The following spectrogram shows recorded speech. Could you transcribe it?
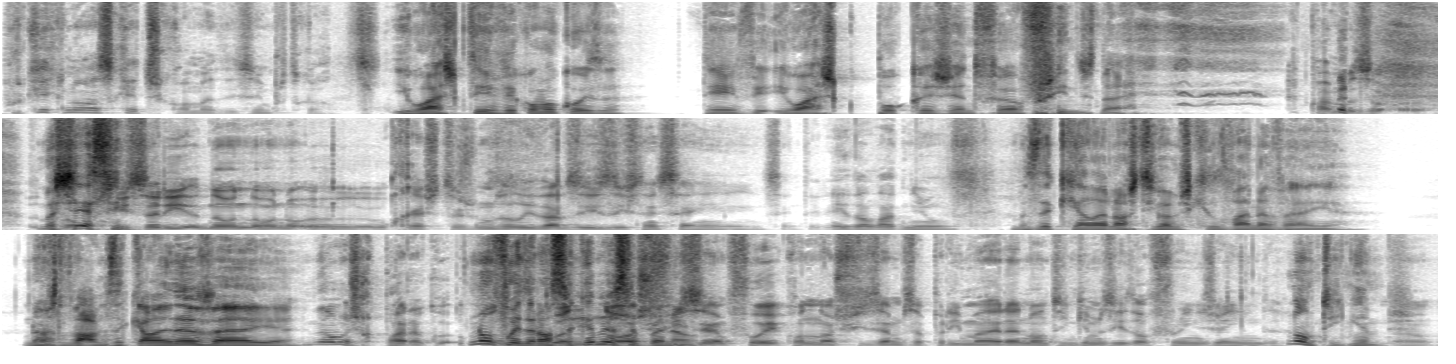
Porquê é que não há sketch comedies em Portugal? Eu acho que tem a ver com uma coisa. Tem a ver, eu acho que pouca gente foi ao Fringe, não é? Pá, mas Mas não é assim. não, não, não, o resto das modalidades existem sem, sem terem ido a lado nenhum. Mas aquela nós tivemos que levar na veia. Nós levámos aquela na veia. Não, mas repara, Não foi da nossa quando cabeça, pois não? fizemos- Foi quando nós fizemos a primeira, não tínhamos ido ao Fringe ainda. Não tínhamos. Não,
